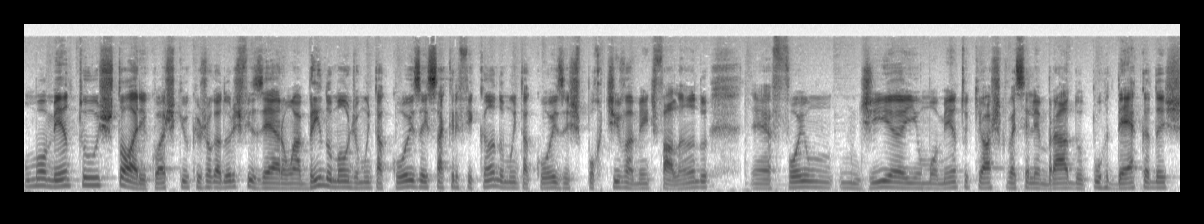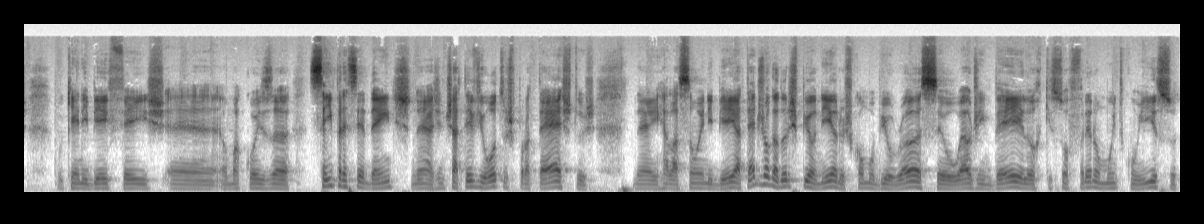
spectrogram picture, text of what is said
um momento histórico. Acho que o que os jogadores fizeram, abrindo mão de muita coisa e sacrificando muita coisa, esportivamente falando, é, foi um, um, dia e um momento que eu acho que vai ser lembrado por décadas. O que a NBA fez é, é uma coisa sem precedentes. Né? A gente já teve outros protestos né, em relação à NBA, até de jogadores pioneiros como Bill Russell, Elgin Baylor, que sofreram muito com isso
